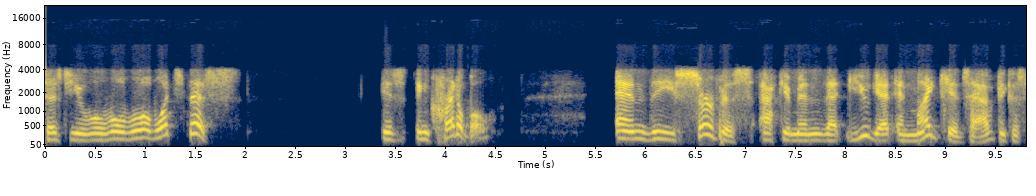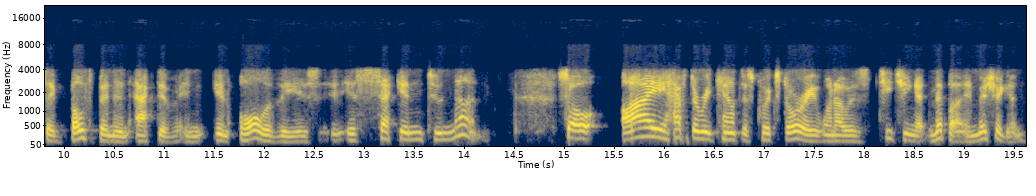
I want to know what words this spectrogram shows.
says to you, well, well, well what's this? Is incredible. And the service acumen that you get, and my kids have, because they've both been in active in, in all of these, is second to none. So I have to recount this quick story. When I was teaching at MIPA in Michigan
